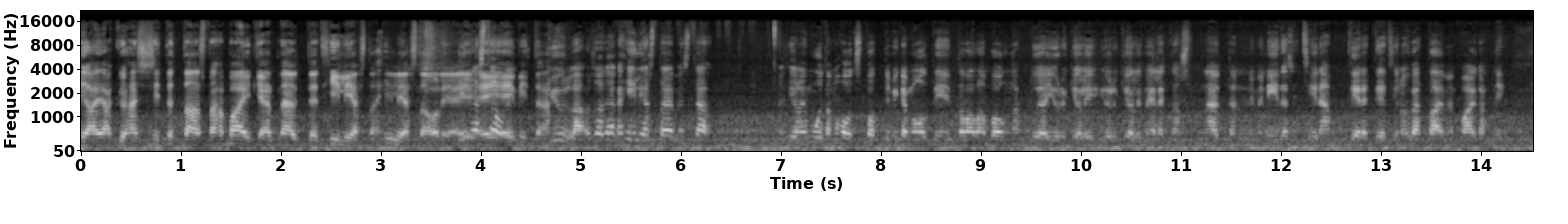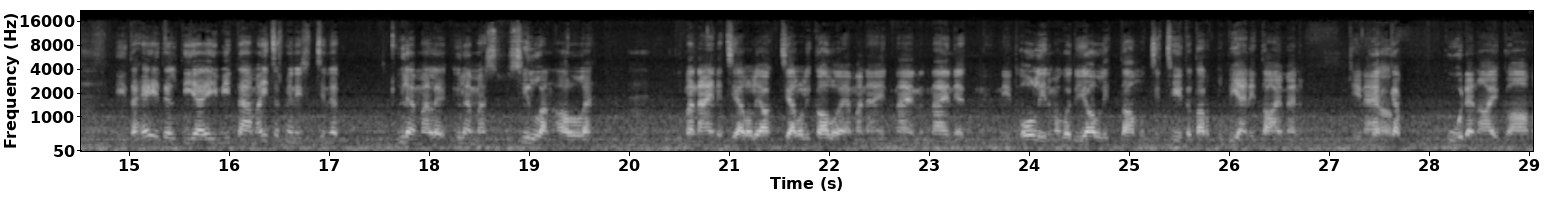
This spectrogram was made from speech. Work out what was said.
ja, ja kyllähän se sitten taas vähän vaikea, näytti, että hiljasta, hiljasta oli, ei, Hiljasta ei, oli. ei mitään. Kyllä, se oli aika hiljasta ja me sitä, siinä oli muutama hotspotti, mikä me oltiin tavallaan bongattu ja Jyrki oli, Jyrki oli meille kanssa näyttänyt, niin me niitä sitten siinä tiedettiin, että siinä on hyvät taimenpaikat, niin Mm. niitä heiteltiin ja ei mitään. Mä itse asiassa menin sitten sinne ylemmälle, ylemmäs sillan alle, Mm. kun mä näin, että siellä oli, siellä oli kaloja ja mä näin, näin, näin että niitä oli, niin mä koitin jallittaa, mutta sitten siitä tarttu pieni taimen siinä Joo. ehkä kuuden aikaa,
